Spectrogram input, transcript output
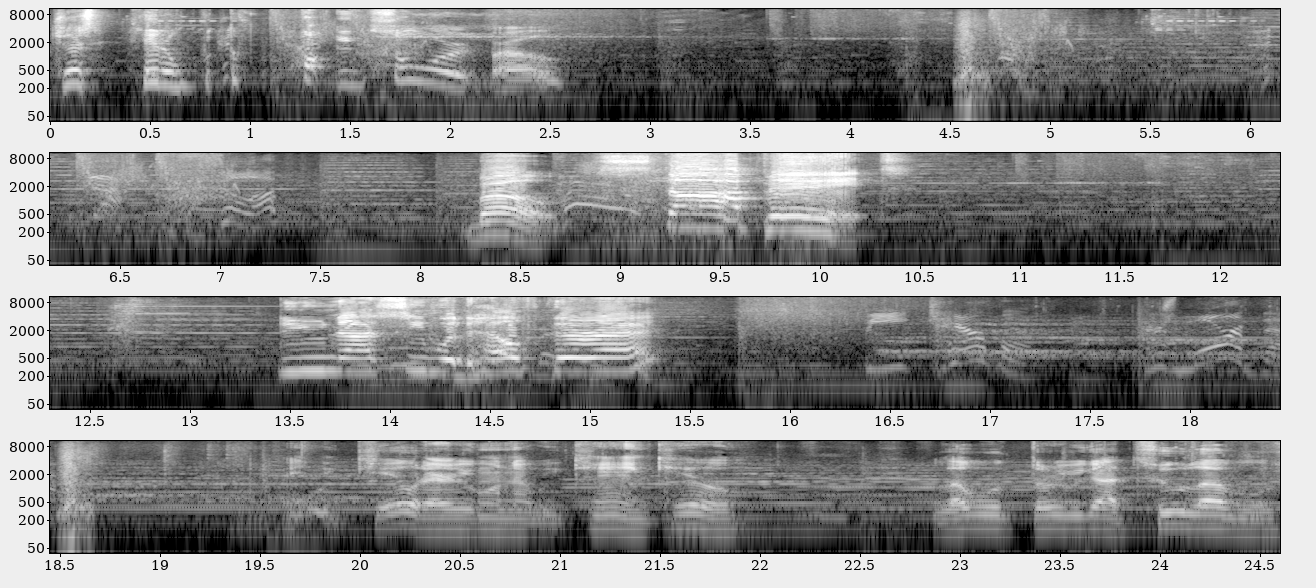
Just hit him with the fucking sword, bro. Bro, stop it! Do you not see what health they're at? be careful. There's more of them. I think we killed everyone that we can kill. Level 3, we got two levels.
